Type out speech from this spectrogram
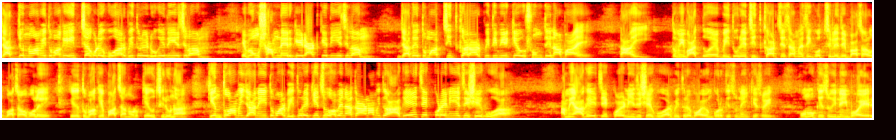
যার জন্য আমি তোমাকে ইচ্ছা করে গুহার ভিতরে ঢুকে দিয়েছিলাম এবং সামনের গেট আটকে দিয়েছিলাম যাতে তোমার চিৎকার আর পৃথিবীর কেউ শুনতে না পায়। তাই তুমি বাধ্য হয়ে ভিতরে চিৎকার, চেঁচামেচি করছিলে যে বাঁচাও বাঁচাও বলে কিন্তু তোমাকে বাঁচানোর কেউ ছিল না। কিন্তু আমি জানি তোমার ভিতরে কিছু হবে না, কারণ আমি তো আগেই চেক করে নিয়েছি সে গুহা। আমি আগেই চেক করে নিয়েছি সে গুহার ভিতরে ভয়ঙ্কর কিছু নেই, কিছুই, কোনো কিছুই নেই ভয়ের।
